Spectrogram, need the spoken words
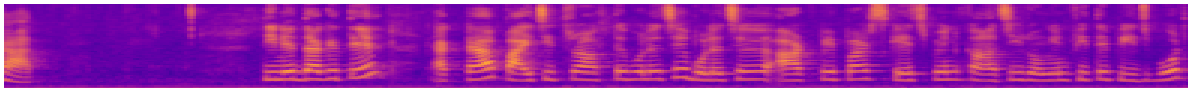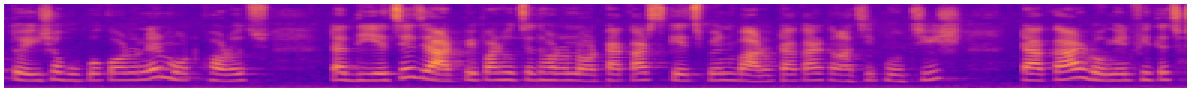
সাত। তিনের দাগেতে একটা পাইচিত্র আঁকতে বলেছে বলেছে আর্ট পেপার, স্কেচ পেন, কাঁচি, রঙিন ফিতে, পিচবোর্ড, তো এইসব উপকরণের মোট খরচটা দিয়েছে যে আর্ট পেপার হচ্ছে ধরো ন টাকার, স্কেচ পেন বারো টাকার, কাঁচি পঁচিশ টাকার, রঙিন ফিতে ছ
